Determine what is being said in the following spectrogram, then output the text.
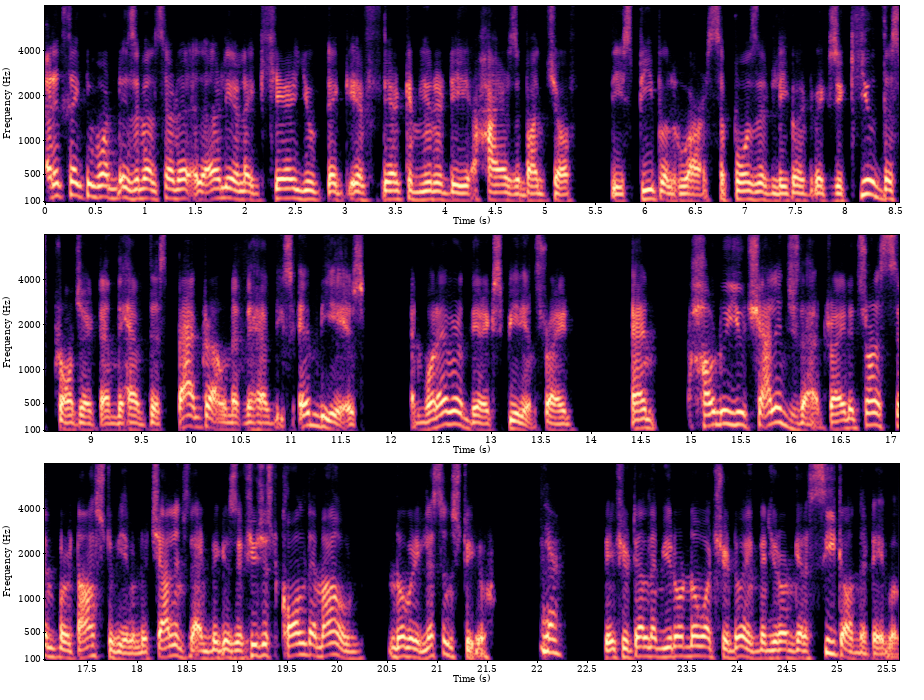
it's like what Isabel said uh, earlier, like here you like if their community hires a bunch of these people who are supposedly going to execute this project and they have this background and they have these MBAs and whatever their experience, right? And how do you challenge that right it's not a simple task to be able to challenge that because if you just call them out nobody listens to you yeah if you tell them you don't know what you're doing then you don't get a seat on the table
